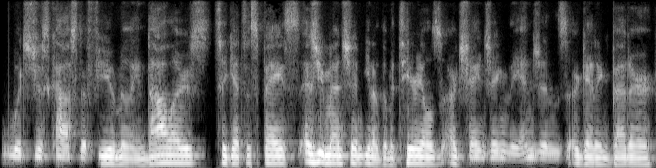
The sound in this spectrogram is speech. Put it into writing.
which just cost a few million dollars to get to space. As you mentioned, you know, the materials are changing, the engines are getting better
